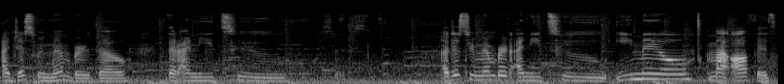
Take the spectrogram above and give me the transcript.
i just remembered though that i need to I just remembered I need to email my office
